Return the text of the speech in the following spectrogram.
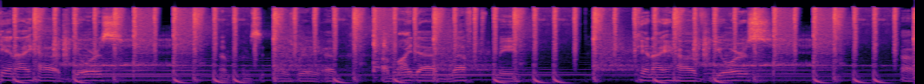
Can I have yours? Um, I'm, I was really. Um, uh, my dad left me. Can I have yours? Uh,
